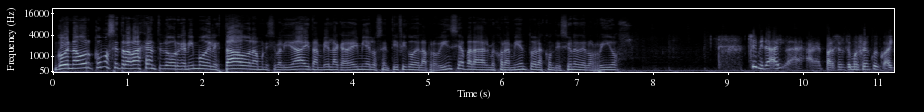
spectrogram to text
Gobernador, ¿cómo se trabaja entre los organismos del Estado, la municipalidad y también la academia y los científicos de la provincia para el mejoramiento de las condiciones de los ríos? Sí, mira, hay, para serte muy franco, hay,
